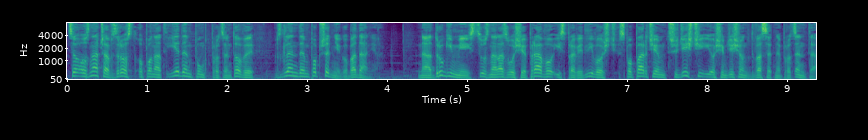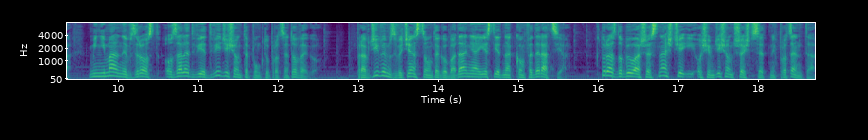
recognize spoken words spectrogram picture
co oznacza wzrost o ponad 1 punkt procentowy względem poprzedniego badania. Na drugim miejscu znalazło się Prawo i Sprawiedliwość z poparciem 30,82%, minimalny wzrost o zaledwie 0,2 punktu procentowego. Prawdziwym zwycięzcą tego badania jest jednak Konfederacja, która zdobyła 16,86%,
